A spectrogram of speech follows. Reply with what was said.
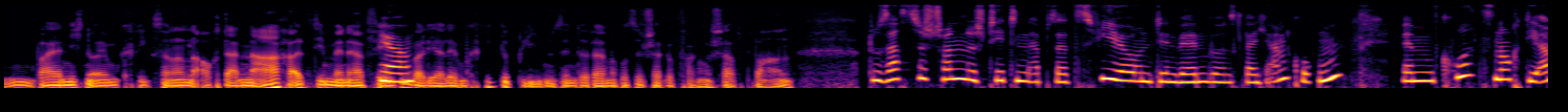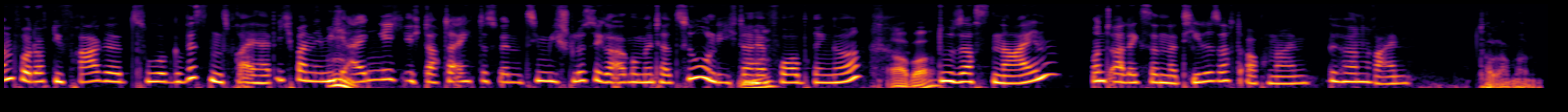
war ja nicht nur im Krieg, sondern auch danach, als die Männer fehlten, ja. weil die alle im Krieg geblieben sind oder in russischer Gefangenschaft waren. Du sagst es schon, das steht in Absatz 4 und den werden wir uns gleich angucken. Ähm, kurz noch die Antwort auf die Frage zur Gewissensfreiheit. Ich war nämlich mhm. eigentlich, ich dachte eigentlich, das wäre eine ziemlich schlüssige Argumentation, die ich da mhm. hervorbringe. Aber? Du sagst nein und Alexander Thiele sagt auch nein. Wir hören rein. Toller Mann.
